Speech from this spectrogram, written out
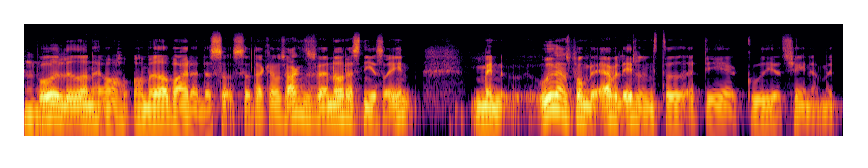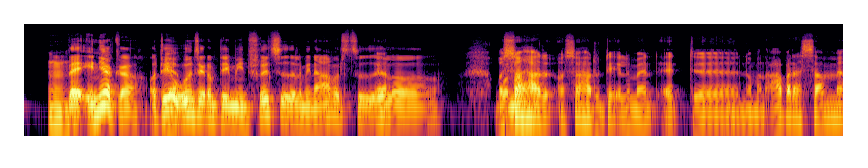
mm. både lederne og, og medarbejderne, så, så der kan jo sagtens være noget, der sniger sig ind. Men udgangspunktet er vel et eller andet sted, at det er Gud, jeg tjener med, mm. hvad end jeg gør. Og det er Ja. uanset om det er min fritid, eller min arbejdstid, ja. eller... Og så, har, du- og så har du det element, at øh, når man arbejder sammen med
